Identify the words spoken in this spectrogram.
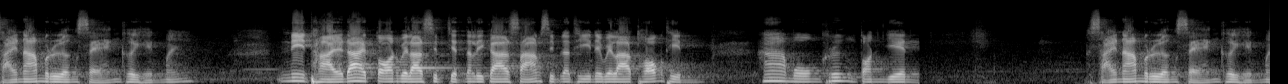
สายน้ำเรืองแสงเคยเห็นไหม นี่ถ่ายได้ตอนเวลา 17นาฬิกา30 นาทีในเวลาท้องถิ่น5โมงครึ่งตอนเย็น สายน้ำเรืองแสงเคยเห็นไหม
